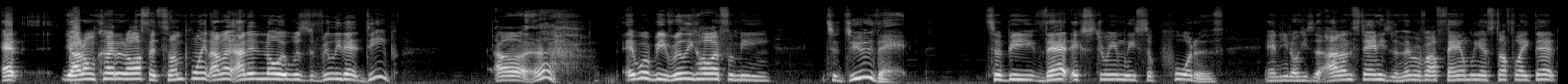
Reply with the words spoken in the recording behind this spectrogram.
at y'all don't cut it off at some point. I don't, I didn't know it was really that deep. Uh, ugh. It would be really hard for me to do that, to be that extremely supportive And you know, he's a, I understand he's a member of our family and stuff like that,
